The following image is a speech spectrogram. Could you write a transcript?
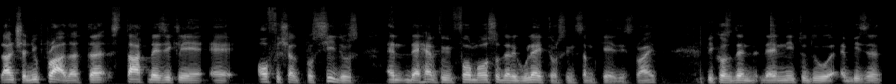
launch a new product, uh, start basically a, a official procedures, and they have to inform also the regulators in some cases, right? Because then they need to do a business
